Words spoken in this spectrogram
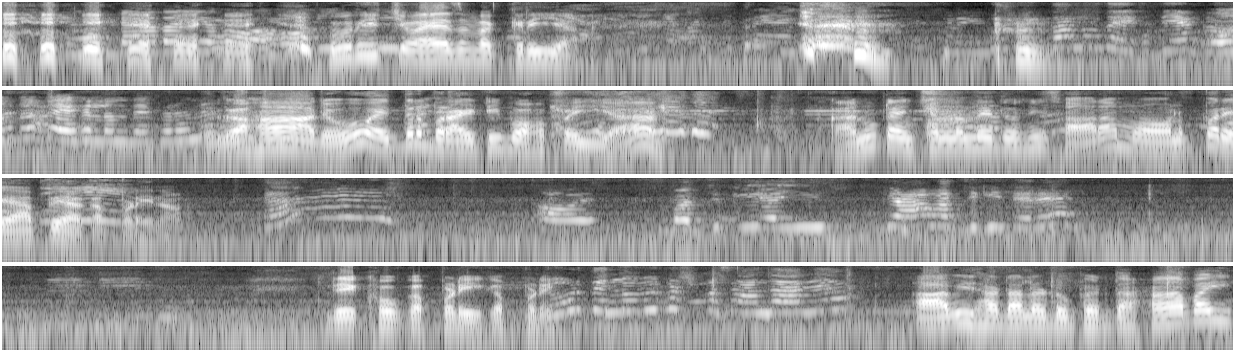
ਉਹ ਉਹ ਉਹਦੀ ਚੋਇਸ ਬੱਕਰੀ ਆ। ਤੁਹਾਨੂੰ ਦੇਖਦੇ ਆ ਉਧਰ ਦੇਖ ਲੈਂਦੇ ਫਿਰ ਹਨਾ? ਗਾਹਾਂ ਆ ਜਾਓ ਇੱਧਰ ਵੈਰਾਈਟੀ ਬਹੁਤ ਪਈ ਆ। ਕਾਹਨੂੰ ਟੈਨਸ਼ਨ ਲੈਂਦੇ ਤੁਸੀਂ? ਸਾਰਾ ਮਾਲ ਭਰਿਆ ਪਿਆ ਕੱਪੜੇ ਨਾਲ। ਓਏ ਵੱਜ ਗਈ ਆਈ ਕੀ ਵੱਜ ਗਈ ਤੇਰੇ? ਦੇਖੋ ਕੱਪੜੇ ਹੀ ਕੱਪੜੇ। ਹੋਰ ਤੈਨੂੰ ਵੀ ਕੁਝ ਪਸੰਦ ਆ ਗਿਆ? ਆ ਵੀ ਸਾਡਾ ਲੱਡੂ ਫਿਰਦਾ। ਹਾਂ ਭਾਈ।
